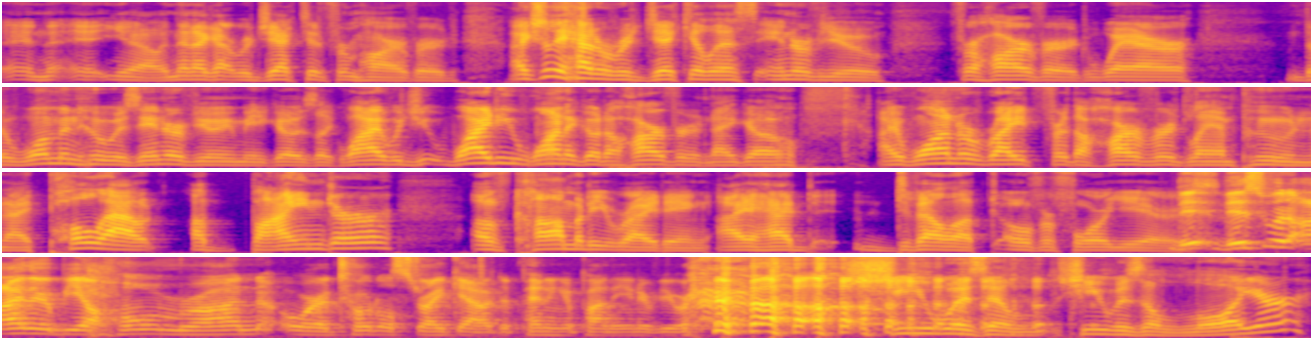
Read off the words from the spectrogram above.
and uh, you know, and then I got rejected from Harvard. I actually had a ridiculous interview for Harvard where the woman who was interviewing me goes like why would you why do you want to go to harvard? And i go i want to write for the harvard lampoon. And i pull out a binder of comedy writing i had developed over four years. Th- this would either be a home run or a total strikeout, depending upon the interviewer. she was a she was a lawyer.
